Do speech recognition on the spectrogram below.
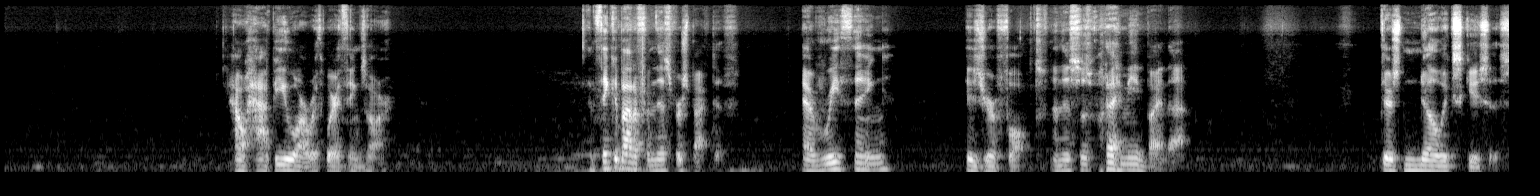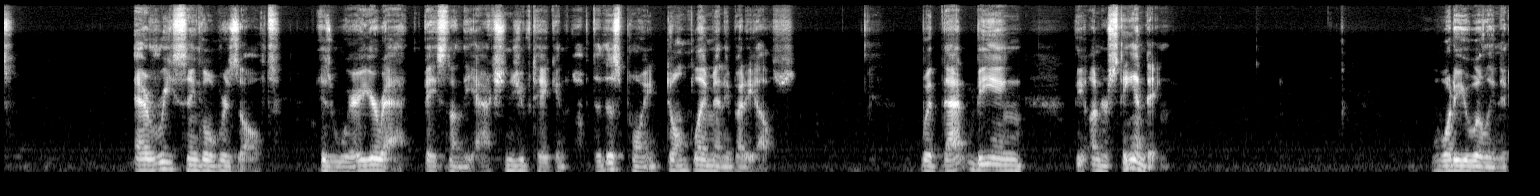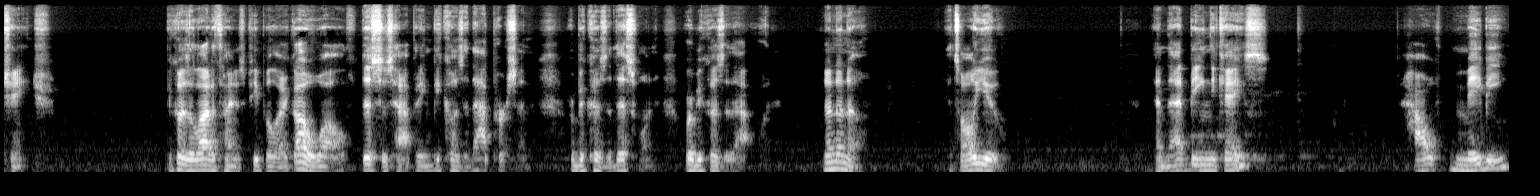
how happy you are with where things are. And think about it from this perspective everything is your fault. And this is what I mean by that. There's no excuses. Every single result is where you're at based on the actions you've taken up to this point. Don't blame anybody else. With that being the understanding, what are you willing to change? Because a lot of times people are like, oh, well, this is happening because of that person, or because of this one, or because of that one. No, no, no. It's all you. And that being the case, how maybe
